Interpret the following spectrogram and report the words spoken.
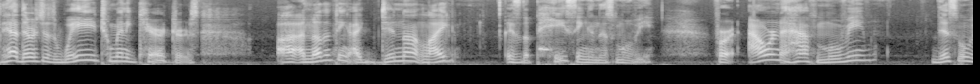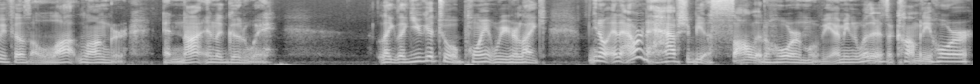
yeah, there was just way too many characters. Uh, another thing I did not like is the pacing in this movie. For an hour and a half movie, this movie feels a lot longer and not in a good way. Like like you get to a point where you're like, you know, an hour and a half should be a solid horror movie. I mean, whether it's a comedy horror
